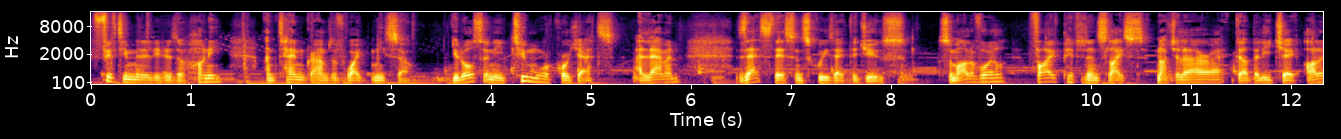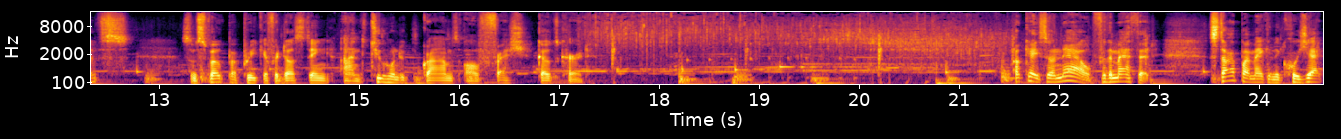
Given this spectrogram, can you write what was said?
50 milliliters of honey, and 10 grams of white miso. You'd also need two more courgettes, a lemon, zest this and squeeze out the juice, some olive oil, five pitted and sliced Nocellara del Belice olives, some smoked paprika for dusting, and 200 grams of fresh goat's curd. Okay, so now for the method. Start by making the courgette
